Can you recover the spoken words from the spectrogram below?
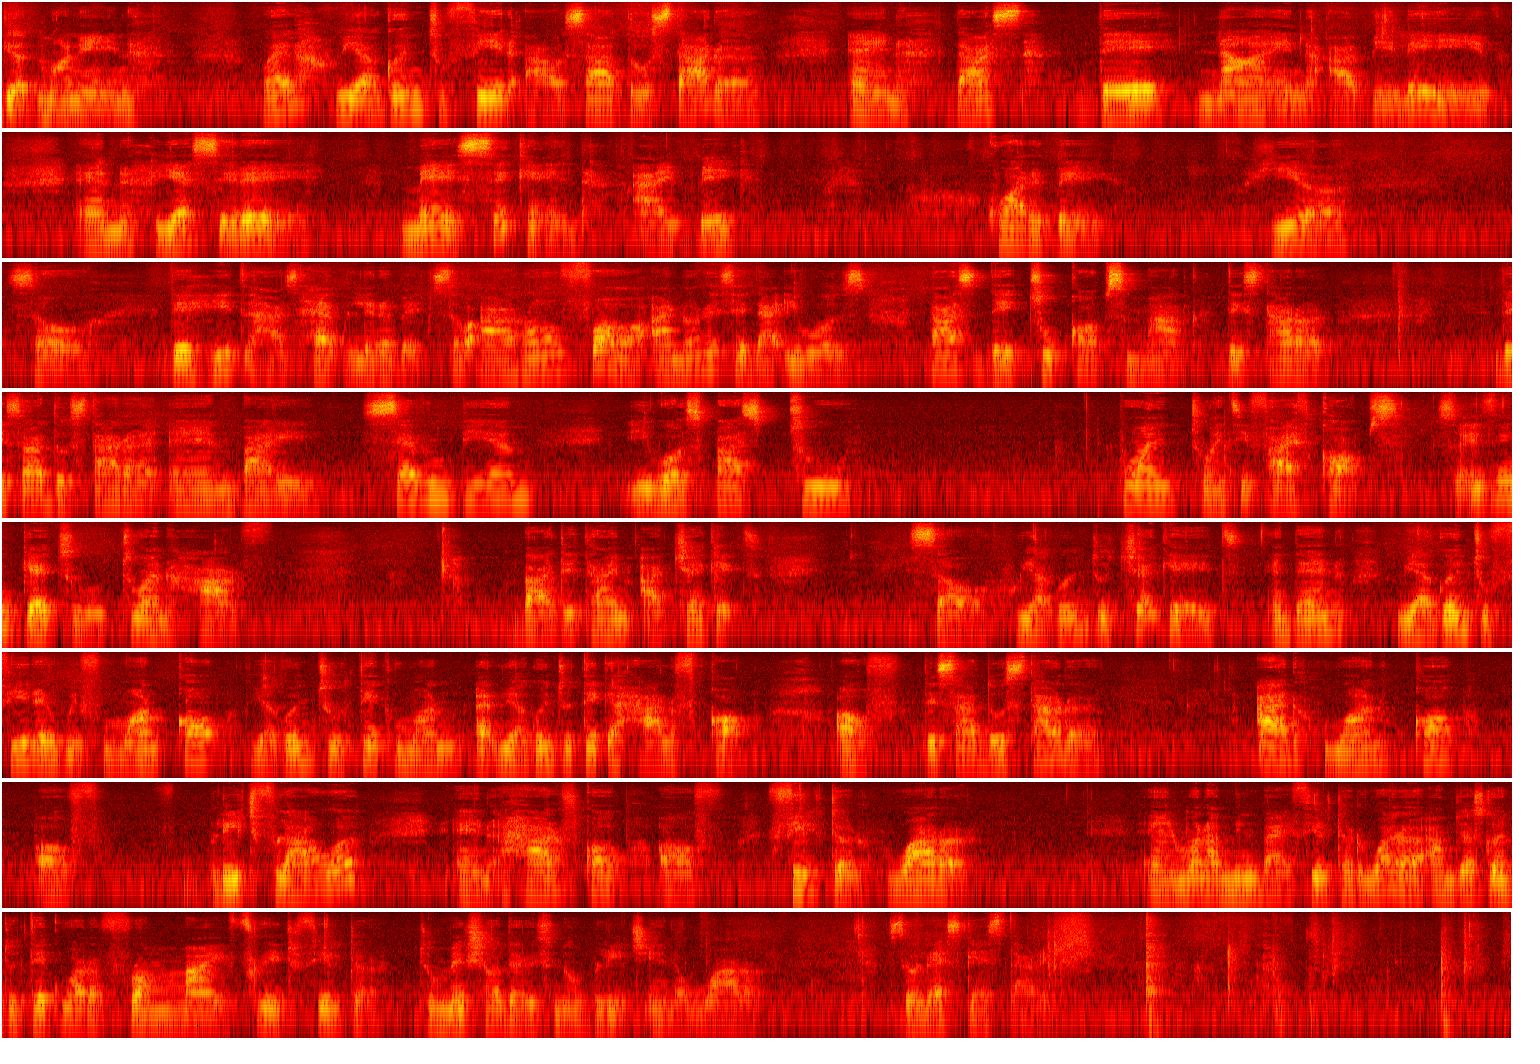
Good morning. Well, we are going to feed our sourdough starter and that's day nine, I believe. And yesterday, May 2nd, I baked quite a bit here. So the heat has helped a little bit. So around four, I noticed that it was past the two cups mark, the starter the starter and by 7 p.m. it was past 2.25 cups so it didn't get to two and a half by the time I check it so we are going to check it and then we are going to fill it with one cup we are going to take one uh, we are going to take a half cup of the sourdough starter add one cup of bleach flour and a half cup of filtered water. And what I mean by filtered water I'm just going to take water from my fridge filter to make sure there is no bleach in the water. So let's get started.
